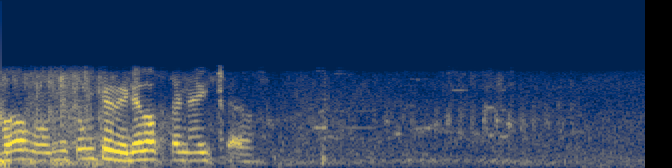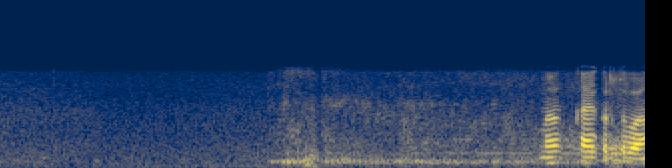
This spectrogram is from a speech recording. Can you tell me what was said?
हो हो मी तुमचे व्हिडिओ बघतो ना इंस्टा मग काय करतो बा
